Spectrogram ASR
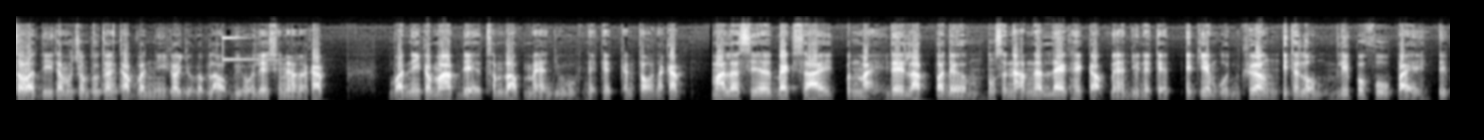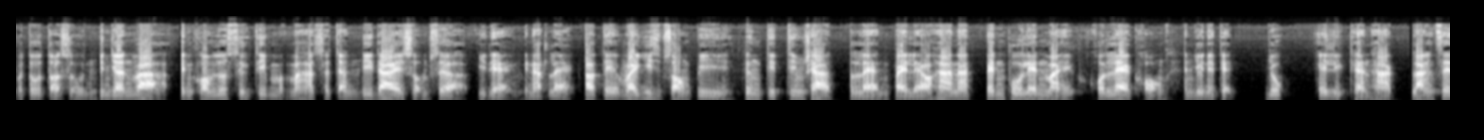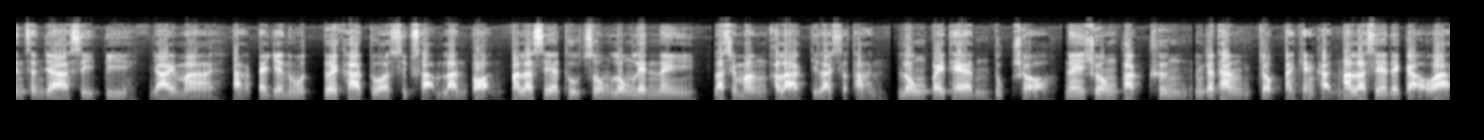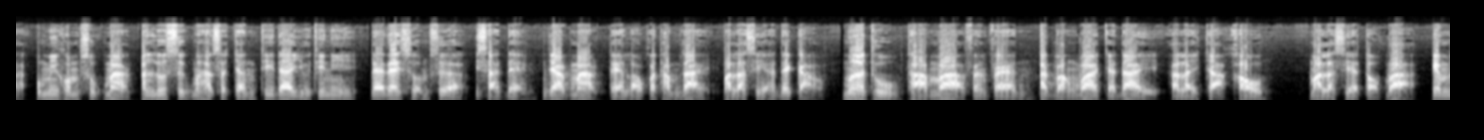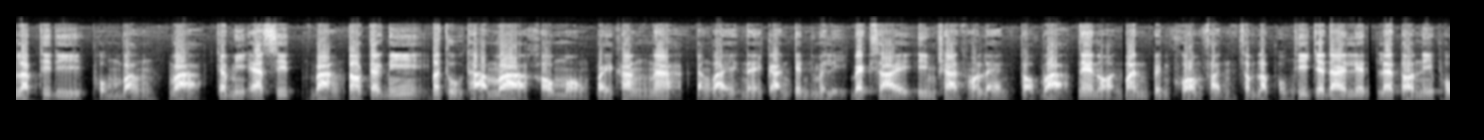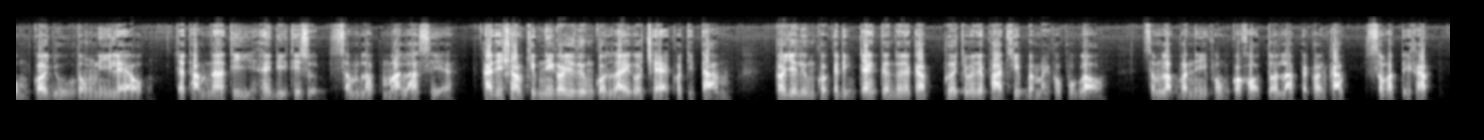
สวัสดีท่านผู้ชมทุกท่านครับ วันนี้ก็อยู่กับเราบิวเลชแนลนะครับ วันนี้ก็มาอัปเดตสำหรับแมนยูในเต็ดกันต่อนะครับ มาเลเซียแบ็กซ้ายคนใหม่ที่ได้รับประเดิมลงสนามนัดแรกให้กับแมนยูในเต็ดในเกมอุ่นเครื่องที่ถล่มลิเวอร์พูลไป 4 ประตูต่อศูนย์ยืนยันว่าเป็นความรู้สึกที่มหัศจรรย์ที่ได้สวมเสื้อสีแดงในนัดแรกเขาเตะวัย 22 ปี ซึ่งติดทีมชาติฮอลแลนด์ไปแล้ว 5 นัด เป็นผู้เล่นใหม่คนแรกของแมนยูในเต็ดยุค เอลิกแทนฮัก หลังเซ็นสัญญา 4 ปี ย้ายมาจากไดยานุสด้วยค่าตัว 13 ล้านปอนด์มาเลเซียถูกส่งลงเล่นในราชมังคลากีฬาสถาน ลงไปแทนดุกชอ ในช่วงพักครึ่งจนกระทั่งจบการแข่งขัน มาเลเซียได้กล่าวว่า ผมมีความสุขมากมันรู้สึกมหัศจรรย์ที่ได้อยู่ที่นี่ และได้สวมเสื้อปีศาจแดง ยากมากแต่เราก็ทำได้ มาเลเซียได้กล่าว เมื่อถูกถามว่าแฟนๆคาดหวังว่าจะได้อะไรจากเขา มาเลเซียตอบว่า มรับที่ดี ผมหวังว่าจะมีแอซิสต์บ้าง นอกจากนี้เมื่อถูกถามว่าเขามองไปข้างหน้าอย่างไรในการเล่นพรีเมียร์ลีกแบ็กซ้ายทีมชาติฮอลแลนด์ตอบว่าแน่นอนมันเป็นความฝันสำหรับผมที่จะได้เล่น และตอนนี้ผมก็อยู่ตรงนี้แล้ว จะทำหน้าที่ให้ดีที่สุดสำหรับมาเลเซียใครที่ชอบคลิปนี้ก็อย่าลืมกดไลค์กดแชร์กดติดตาม ก็อย่าลืมกดกระดิ่งแจ้งเตือนด้วยนะครับ เพื่อจะไม่ได้พลาดคลิปใหม่ๆของพวกเราสำหรับวันนี้ผมก็ขอตัวลาไปก่อนครับ สวัสดีครับ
